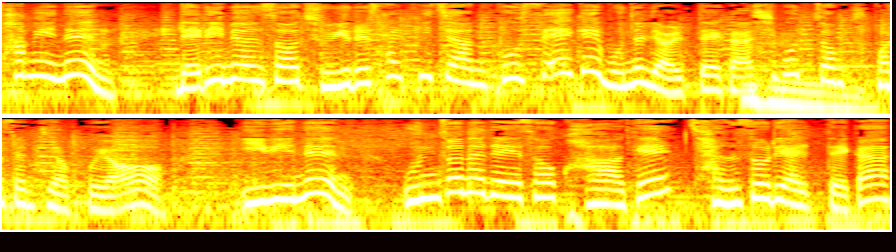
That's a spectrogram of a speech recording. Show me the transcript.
3위는 내리면서 주위를 살피지 않고 세게 문을 열 때가 15.9%였고요. 2위는 운전에 대해서 과하게 잔소리할 때가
